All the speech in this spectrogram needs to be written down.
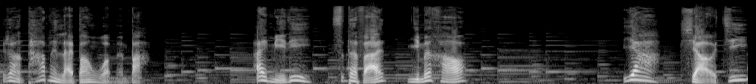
让他们来帮我们吧。艾米丽、斯特凡，你们好。呀，小鸡，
